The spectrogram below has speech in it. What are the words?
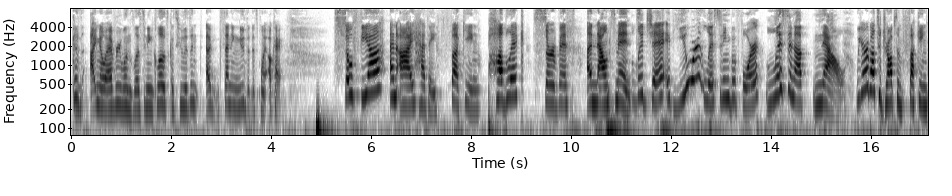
because I know everyone's listening close, because who isn't uh, sending nudes at this point? Okay. Sofia and I have a fucking public service announcement. Legit, if you weren't listening before, listen up now. We are about to drop some fucking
